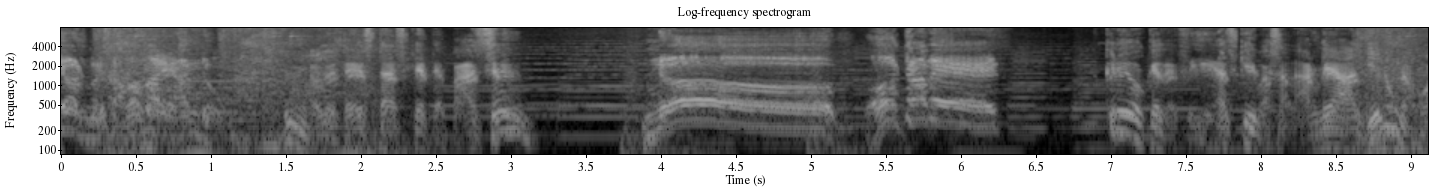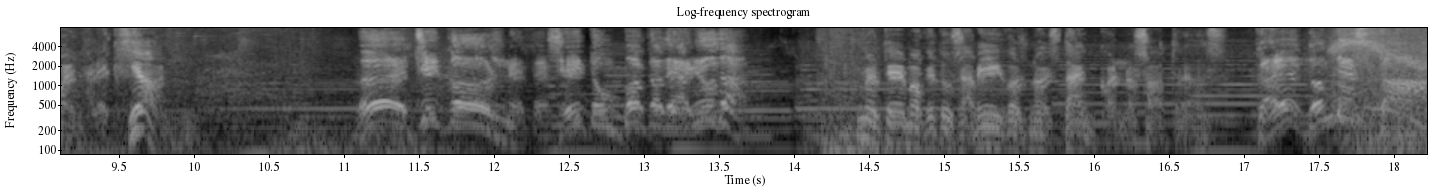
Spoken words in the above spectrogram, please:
Gracias, me estaba mareando. ¿No detestas que te pase? ¡No! ¡Otra vez! Creo que decías que ibas a darle a alguien una buena lección. ¡Eh, chicos! Necesito un poco de ayuda. Me temo que tus amigos no están con nosotros. ¿Qué? ¿Dónde está?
